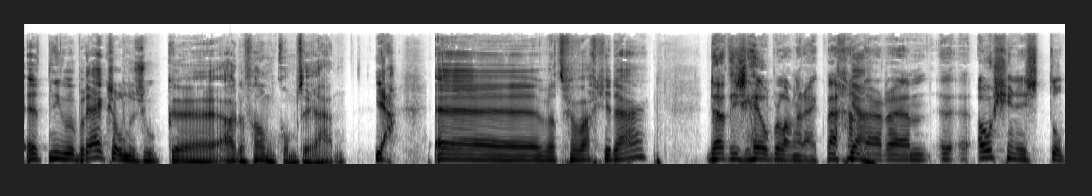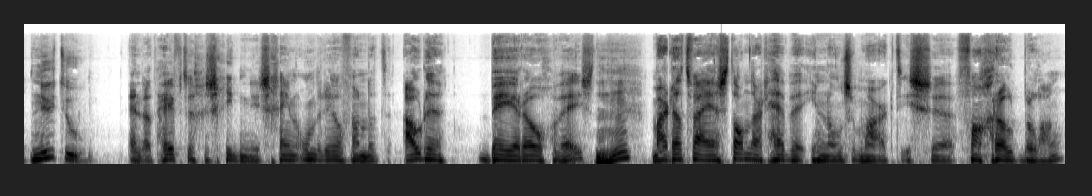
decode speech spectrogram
het nieuwe bereiksonderzoek eh out of home komt eraan. ja. Wat verwacht je daar? Dat is heel belangrijk. Wij gaan Ja. daar. ehm, eh, Ocean is tot nu toe, en dat heeft de geschiedenis, geen onderdeel van het oude BRO geweest. Mhm. Maar dat wij een standaard hebben in onze markt is eh, van groot belang.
